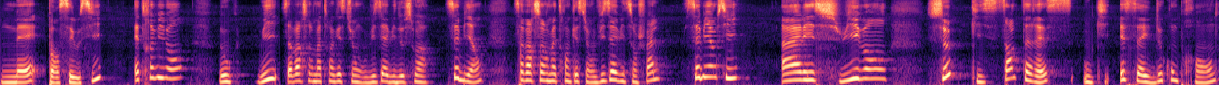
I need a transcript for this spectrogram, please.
mais pensez aussi être vivant. Donc oui savoir se remettre en question vis-à-vis de soi c'est bien. Savoir se remettre en question vis-à-vis -vis de son cheval c'est bien aussi. Allez suivant ceux qui s'intéressent ou qui essayent de comprendre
